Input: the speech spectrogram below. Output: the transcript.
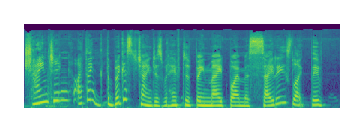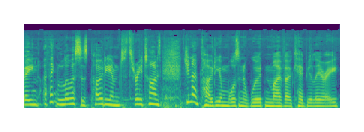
changing. I think the biggest changes would have to have been made by Mercedes. Like they've been, I think Lewis has podiumed three times. Do you know podium wasn't a word in my vocabulary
